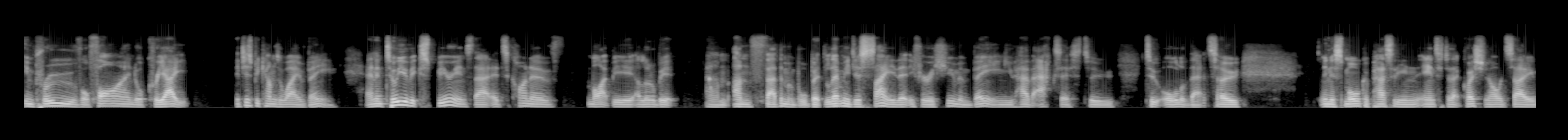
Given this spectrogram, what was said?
improve or find or create. It just becomes a way of being. And until you've experienced that, it's kind of might be a little bit um, unfathomable. But let me just say that if you're a human being, you have access to to all of that. So, in a small capacity, in answer to that question, I would say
